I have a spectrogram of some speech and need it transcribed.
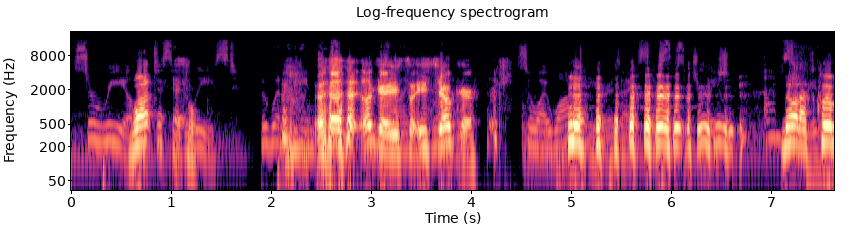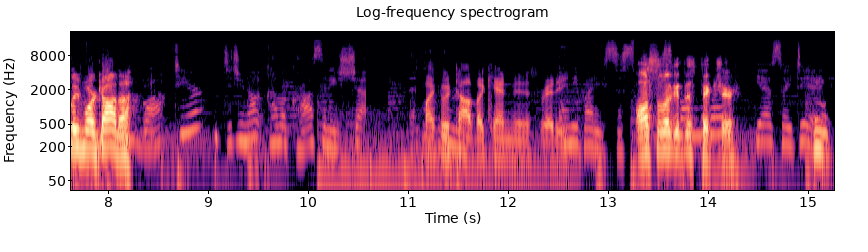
surreal, What? to say the least. But when it came to okay, he's, he's Joker. So I walked here as I assessed the situation. I'm no, that's clearly Morgana. You walked here? Did you not come across any sh- My futaba cannon is ready. Anybody? Also, look at this along the way? picture. Yes, I did,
